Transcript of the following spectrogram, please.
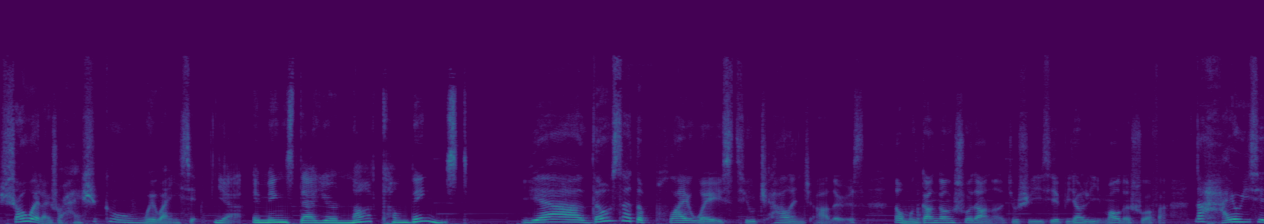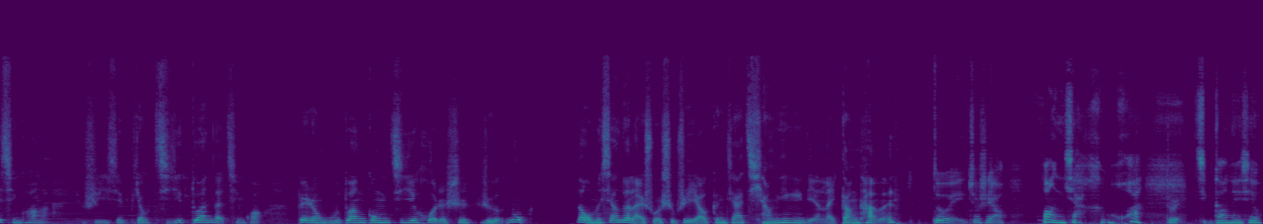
稍微来说还是更委婉一些。Yeah, it means that you're not convinced. Yeah, those are the polite ways to challenge others. 那我们刚刚说到呢，就是一些比较礼貌的说法。那还有一些情况啊，就是一些比较极端的情况，被人无端攻击或者是惹怒。那我们相对来说，是不是也要更加强硬一点来刚他们？对，就是要放一下狠话，对，警告那些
